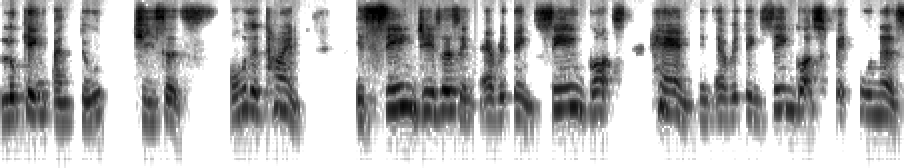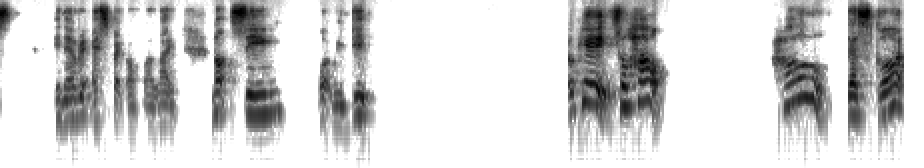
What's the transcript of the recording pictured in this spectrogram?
looking unto Jesus all the time. Is seeing Jesus in everything, seeing God's hand in everything, seeing God's faithfulness in every aspect of our life, not seeing what we did. Okay, so how? How does God,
